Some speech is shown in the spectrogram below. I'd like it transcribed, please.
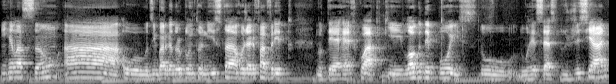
em relação ao desembargador plantonista Rogério Favreto, no TRF4, que logo depois do, do recesso do judiciário,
